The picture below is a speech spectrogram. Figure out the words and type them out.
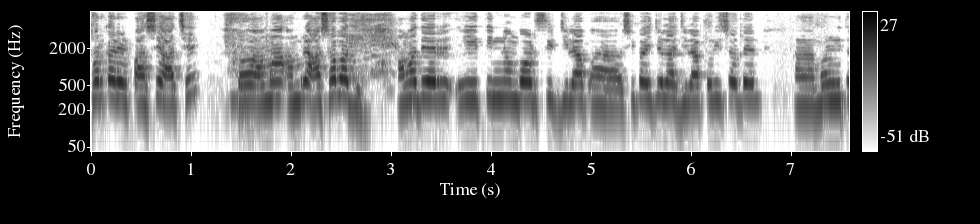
সরকারের পাশে আছে। তো আমা আমরা আশাবাদী আমাদের এই তিন নম্বর সিট জেলা সিপাহী জেলা জেলা পরিষদের মনোনীত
